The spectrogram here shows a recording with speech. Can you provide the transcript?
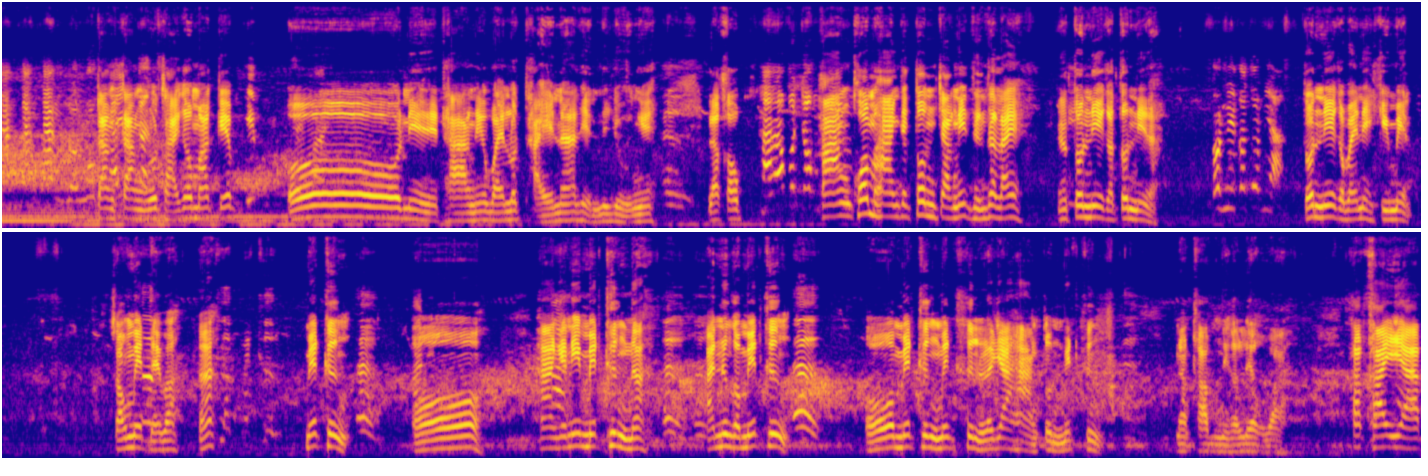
ตั้งตั้งตั้งตั้งตั้งรถไถก็มาเก็บเก็บ โอ้นี่ทางนี้ไว้รถไถนะเห็นอยู่อย่างงี้เออแล้วเขาทางเอาไปจงห่างความห่างจากต้นจากนี้ถึงเท่าไหร่ ต้นนี้กับต้นนี้นะต้นนี้ก็ต้นเนี่ยต้นนี้กับไปนี่กี่เมตรสองเม็ดได้ปะฮะเครื่องเม็ดครึ่งเม็ดครึ่งเออ อ๋อห่างจากนี้เม็ดครึ่งนะเออเอออันนึงก็เม็ดครึ่งเออโอ้เม็ดครึ่งเม็ดครึ่งระยะห่างต้นเม็ดครึ่งนะครับนี่เขาเรียกว่า ถ้าใครอยาก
